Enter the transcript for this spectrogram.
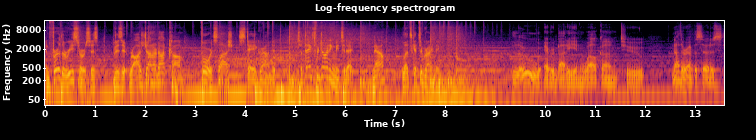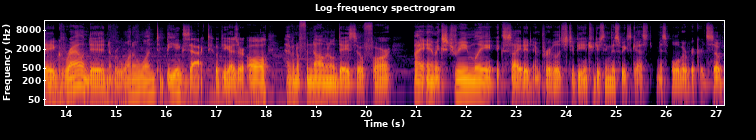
and further resources, visit rajjana.com forward slash stay grounded. So thanks for joining me today. Now, let's get to grinding. Hello, everybody, and welcome to another episode of Stay Grounded, number 101 to be exact. Hope you guys are all having a phenomenal day so far. I am extremely excited and privileged to be introducing this week's guest, Miss Olga Rickards. So,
